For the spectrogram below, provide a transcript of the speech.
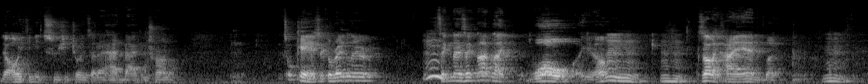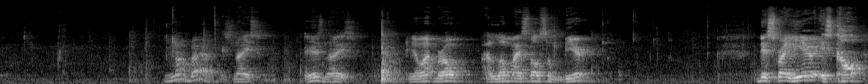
the all you can eat sushi joints that I had back in Toronto. It's okay. It's like a regular. It's like nice, like not like whoa, you know. Mm-hmm. Mm-hmm. It's not like high end, but mm-hmm. Not bad. it's nice. It is nice. You know what, bro? I love myself some beer. This right here is called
